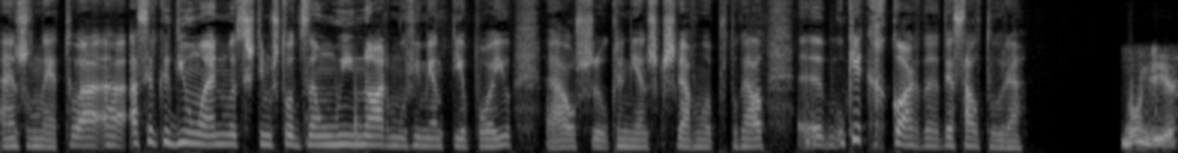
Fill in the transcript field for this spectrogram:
Ângelo Neto. Há, há cerca de um ano assistimos todos a um enorme movimento de apoio aos ucranianos que chegavam a Portugal. Eh, o que é que recorda dessa altura? Bom dia.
